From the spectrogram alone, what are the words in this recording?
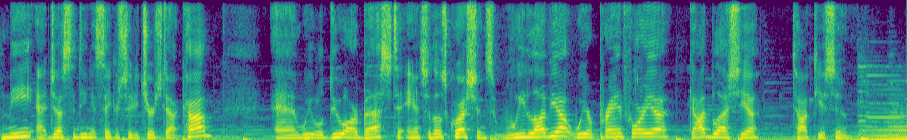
me at justindean at sacredcitychurch.com and we will do our best to answer those questions. We love you. We are praying for you. God bless you. Talk to you soon.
